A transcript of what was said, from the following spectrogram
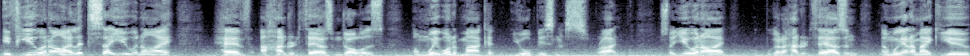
If you and I, let's say you and I have $100,000 and we want to market your business, right? So you and I, we've got 100,000 and we're going to make you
